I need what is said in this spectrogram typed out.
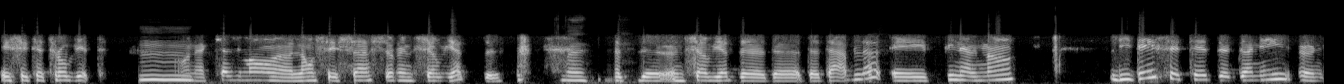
et c'était trop vite. Mm-hmm. On a quasiment lancé ça sur une serviette. De, une serviette de, de, de, table et finalement L'idée, c'était de donner une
